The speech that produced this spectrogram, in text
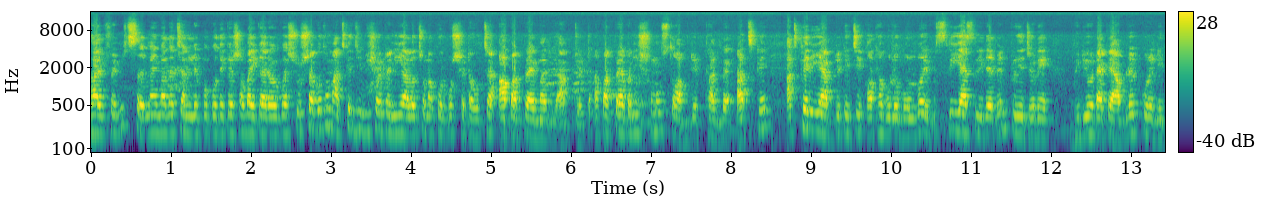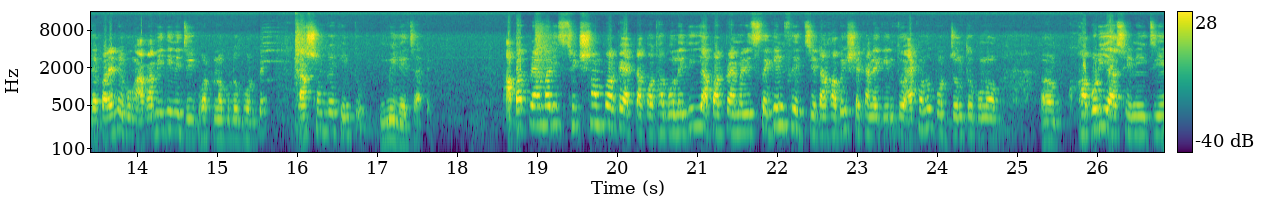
হাই ফ্রেন্ডস মাই মাদার চ্যানেলের পক্ষ থেকে সবাইকে আরও একবার সুস্বাগতম। আজকে যে বিষয়টা নিয়ে আলোচনা করব সেটা হচ্ছে আপার প্রাইমারি আপডেট আপার প্রাইমারির সমস্ত আপডেট থাকবে আজকে। আজকের এই আপডেটে যে কথাগুলো বলব সিরিয়াসলি নেবেন প্রয়োজনে ভিডিওটাকে আপলোড করে নিতে পারেন এবং আগামী দিনে যে ঘটনাগুলো ঘটবে, তার সঙ্গে কিন্তু মিলে যাবে আপার প্রাইমারি সিট সম্পর্কে একটা কথা বলে দিই। আপার প্রাইমারি সেকেন্ড ফেজ যেটা হবে, সেখানে কিন্তু এখনও পর্যন্ত কোনো খবরই আসেনি যে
